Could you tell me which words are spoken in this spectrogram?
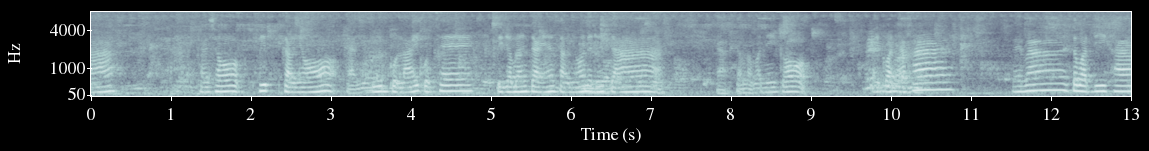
ะ ถ้าชอบคลิปสาวย้อก็อย่าลืมกดไลค์กดแชร์เป็นกำลังใจให้สาวย้อหน่อยด้วยจ้าจ้าสำหรับวันนี้ก็ไปก่อนนะคะบ๊ายบายสวัสดีค่ะ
